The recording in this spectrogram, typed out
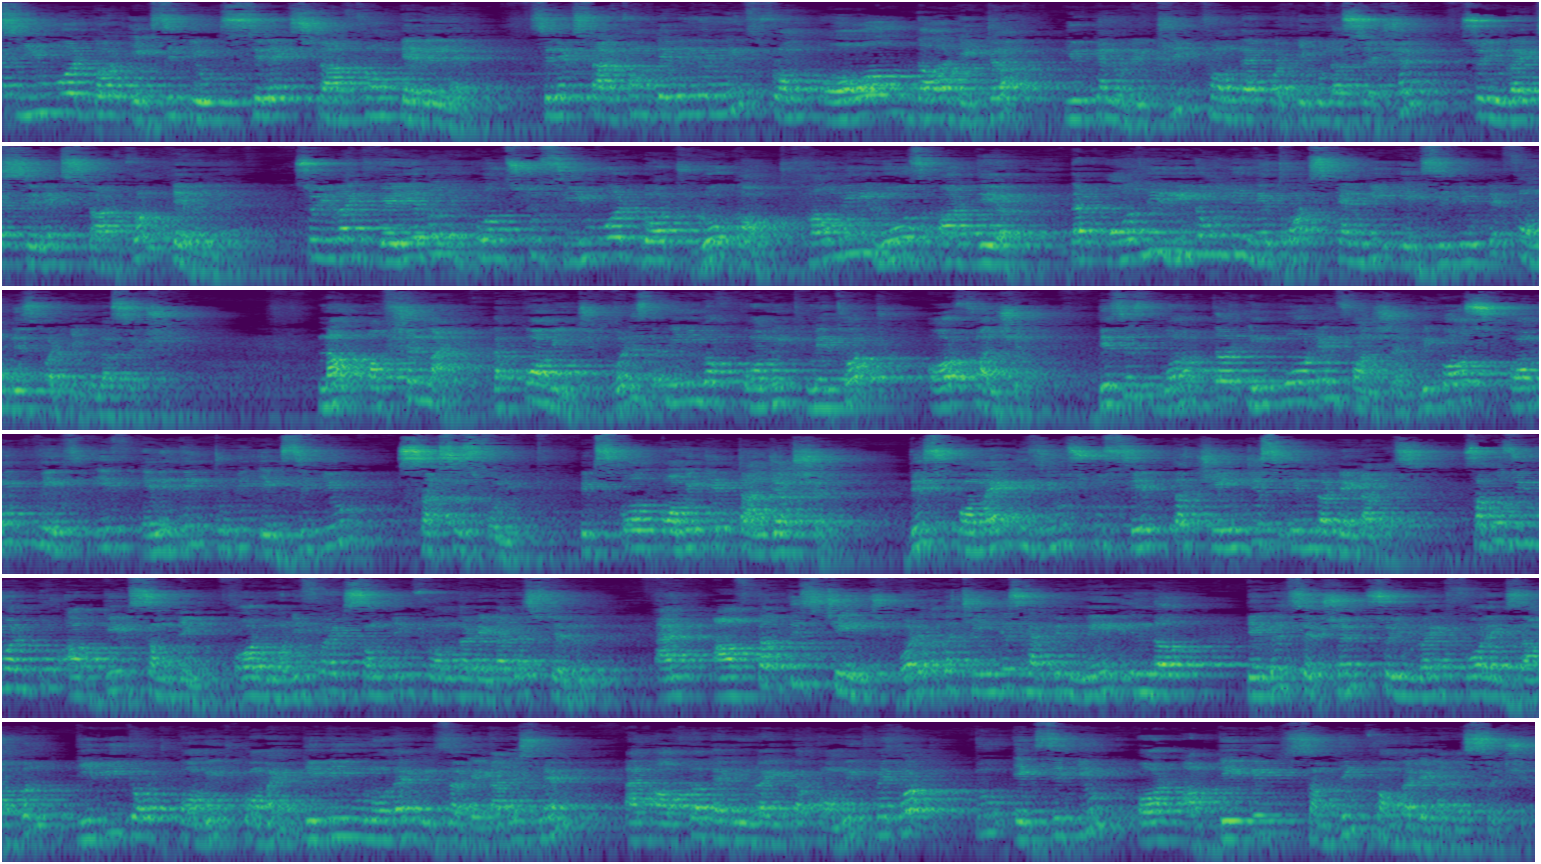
execute select start from table name select start from table name means from all the data you can retrieve from that particular section. So you write select start from table name so you write variable equals to dot row count. How many rows are there? That only read only methods can be executed from this particular section. Now option 9 the commit. What is the meaning of commit method or function? This is one of the important function because commit means if anything to be executed successfully. It's called committed transaction. This command is used to save the changes in the database. Suppose you want to update something or modify something from the database table and after this change, whatever the changes have been made in the table section, so you write for example db.commit command, db you know that it's the database name and after that you write the commit method to execute or updated something from the database section.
